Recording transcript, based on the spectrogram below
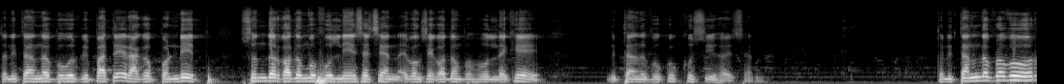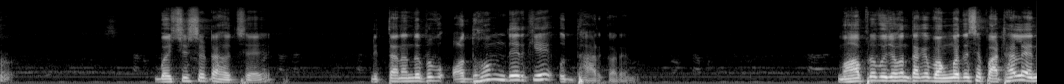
তো নিত্যানন্দ প্রভুর কৃপাতে রাঘব পণ্ডিত সুন্দর কদম্ব ফুল নিয়ে এসেছেন এবং সেই কদম্ব ফুল দেখে নিত্যানন্দ খুব খুশি হয়েছেন। তো নিত্যানন্দ প্রভুর বৈশিষ্ট্যটা হচ্ছে নিত্যানন্দ প্রভু অধমদেরকে উদ্ধার করেন। মহাপ্রভু যখন তাকে বঙ্গদেশে পাঠালেন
